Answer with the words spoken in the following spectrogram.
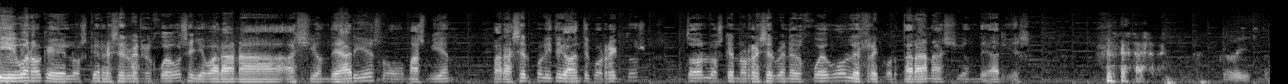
Y bueno, que los que reserven el juego se llevarán a, a Shion de Aries, o más bien, para ser políticamente correctos, todos los que no reserven el juego les recortarán a Shion de Aries. Ahí está.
